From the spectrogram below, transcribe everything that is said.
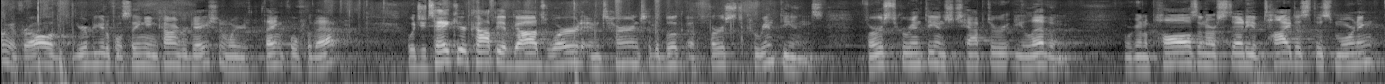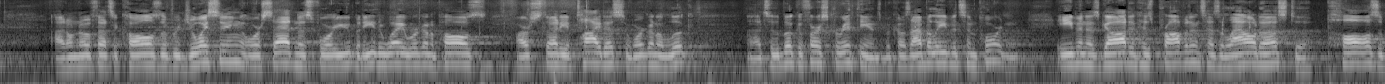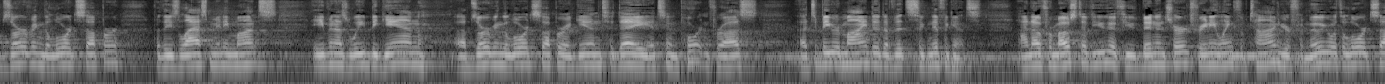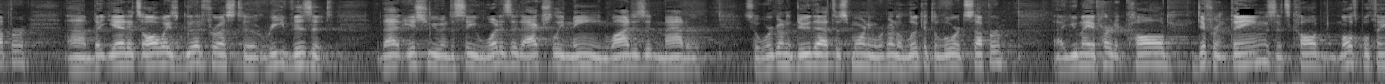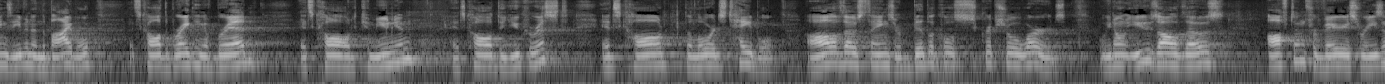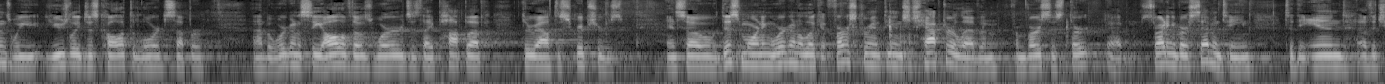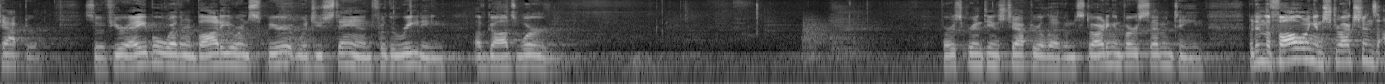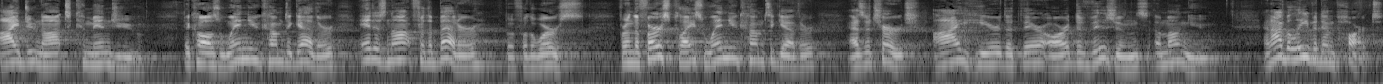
and for all of your beautiful singing congregation. We're thankful for that. Would you take your copy of God's Word and turn to the book of 1 Corinthians? 1 Corinthians chapter 11. We're going to pause in our study of Titus this morning. I don't know if that's a cause of rejoicing or sadness for you, but either way, we're going to pause our study of Titus and we're going to look uh, to the book of 1 Corinthians because I believe it's important. Even as God in His providence has allowed us to pause observing the Lord's Supper for these last many months, even as we began observing the Lord's Supper again today, it's important for us uh, to be reminded of its significance. I know for most of you, if you've been in church for any length of time, you're familiar with the Lord's Supper, uh, but yet it's always good for us to revisit that issue and to see what does it actually mean? Why does it matter? So we're going to do that this morning. We're going to look at the Lord's Supper. Uh, you may have heard it called different things. It's called multiple things, even in the Bible. It's called the breaking of bread. It's called communion, it's called the Eucharist, it's called the Lord's table. All of those things are biblical, scriptural words. We don't use all of those often for various reasons. We usually just call it the Lord's Supper. Uh, but we're going to see all of those words as they pop up throughout the scriptures. And so this morning we're going to look at 1 Corinthians chapter 11 from verses thir- uh, starting in verse 17 to the end of the chapter. So if you're able, whether in body or in spirit, would you stand for the reading of God's word? 1 Corinthians chapter 11, starting in verse 17. But in the following instructions I do not commend you, because when you come together, it is not for the better, but for the worse. For in the first place, when you come together as a church, I hear that there are divisions among you. And I believe it in part.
